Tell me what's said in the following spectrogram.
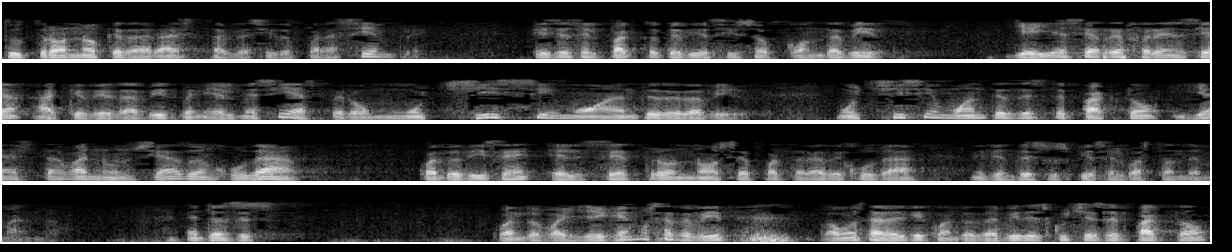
tu trono quedará establecido para siempre. Ese es el pacto que Dios hizo con David. Y ahí hacía referencia a que de David venía el Mesías, pero muchísimo antes de David, muchísimo antes de este pacto ya estaba anunciado en Judá cuando dice, el cetro no se apartará de Judá, ni de entre sus pies el bastón de mando. Entonces, cuando lleguemos a David, vamos a ver que cuando David escucha ese pacto,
